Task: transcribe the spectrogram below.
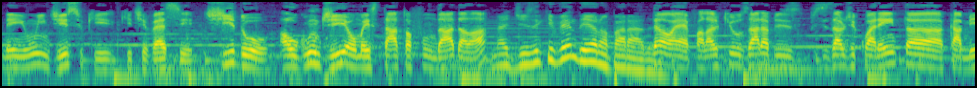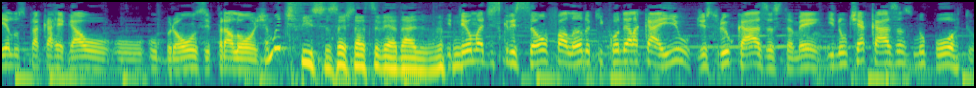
nenhum indício que, que tivesse tido algum dia uma estátua afundada lá. Mas dizem que venderam a parada. Não, é, falaram que os árabes precisaram de 40 camelos pra carregar o, o, o bronze pra longe. É muito difícil essa história ser verdade. viu? E tem uma descrição falando que quando ela caiu, destruiu casas também. E não tinha casas no porto.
